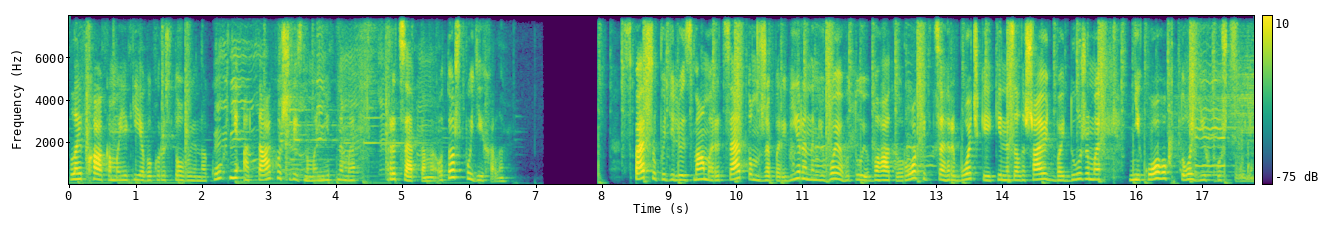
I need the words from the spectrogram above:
лайфхаками, які я використовую на кухні, а також різноманітними рецептами. Отож, поїхали! Спершу поділюсь з вами рецептом, вже перевіреним. Його я готую багато років. Це грибочки, які не залишають байдужими нікого, хто їх куштує.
